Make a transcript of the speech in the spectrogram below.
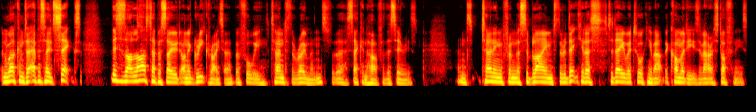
and welcome to episode six. This is our last episode on a Greek writer before we turn to the Romans for the second half of the series. And turning from the sublime to the ridiculous, today we're talking about the comedies of Aristophanes,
